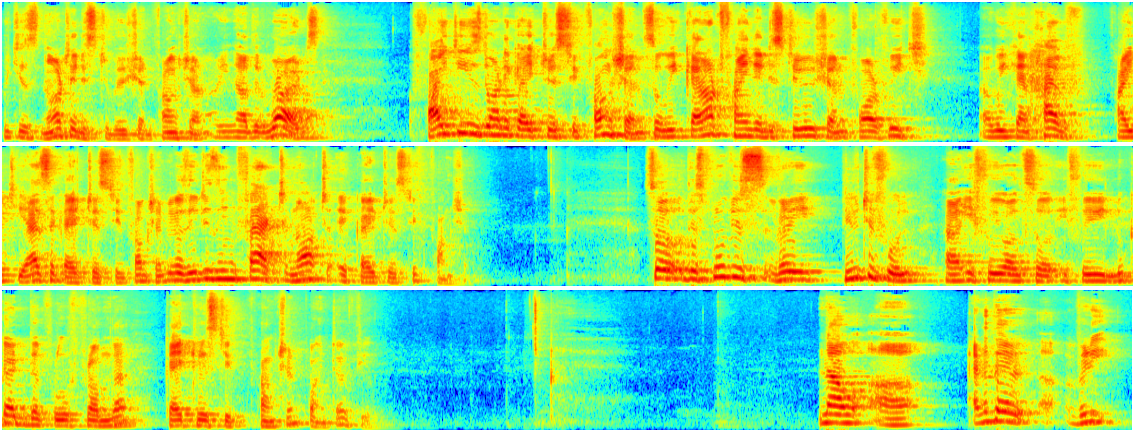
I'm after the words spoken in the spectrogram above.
which is not a distribution function or in other words phi t is not a characteristic function so we cannot find a distribution for which uh, we can have phi t as a characteristic function because it is in fact not a characteristic function. So this proof is very beautiful uh, if we also if we look at the proof from the characteristic function point of view. Now uh, another uh, very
